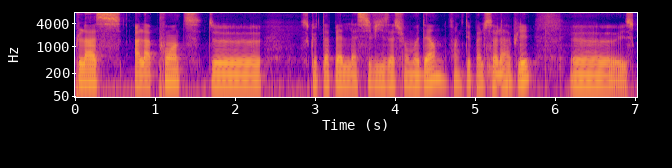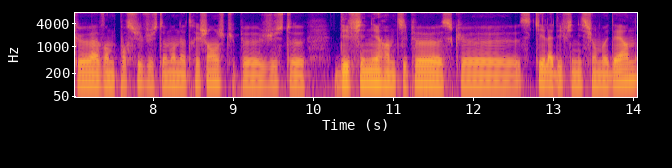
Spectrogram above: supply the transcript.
place à la pointe de ce que tu appelles la civilisation moderne, enfin que tu n'es pas le seul à appeler. Euh, est-ce que, avant de poursuivre justement notre échange, tu peux juste euh, définir un petit peu ce que ce qu'est la définition moderne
